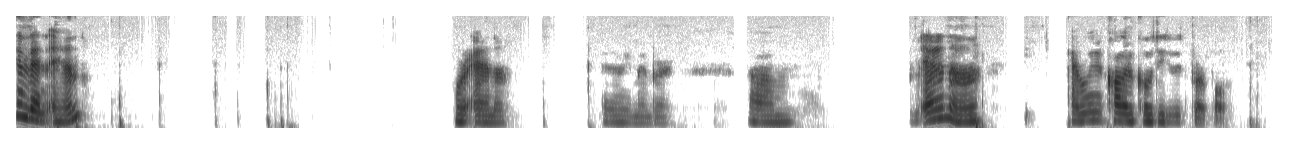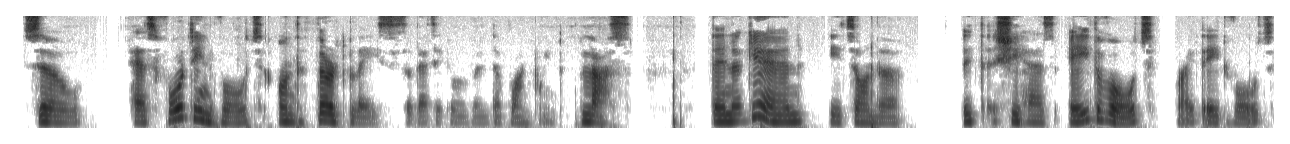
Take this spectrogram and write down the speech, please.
and then Anne or Anna. I don't remember. Um, Anna, I'm going to color code it with purple. So has 14 votes on the third place, so that's equivalent of one point plus. Then again, it's on the it. She has eight votes, right? Eight votes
